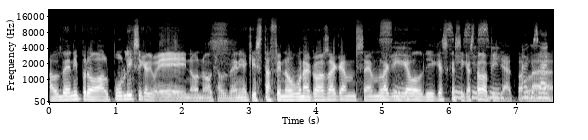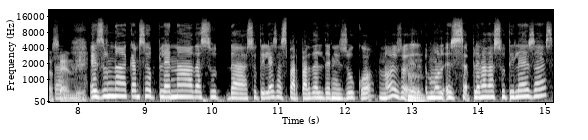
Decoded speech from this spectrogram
el Deni, però el públic sí que diu ei, no, no, que el Deni aquí està fent alguna cosa que em sembla aquí que vol dir que és que sí, que estava pillat per la Sandy. És una cançó plena de, de sutileses per part del Denis Zuko, no? És, mm. molt, és plena de sutileses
